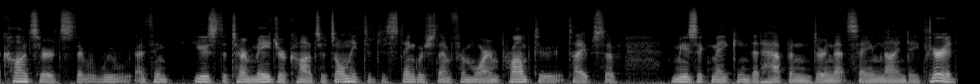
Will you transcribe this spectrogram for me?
concerts that we, I think, use the term major concerts only to distinguish them from more impromptu types of music making that happened during that same nine day period.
